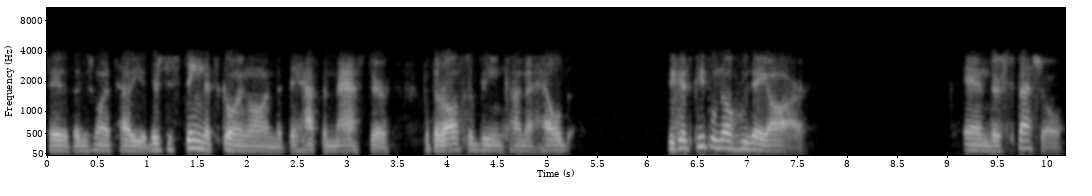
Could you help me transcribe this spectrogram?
say this? I just want to tell you, there's this thing that's going on that they have to master, but they're also being kind of held because people know who they are, and they're special,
